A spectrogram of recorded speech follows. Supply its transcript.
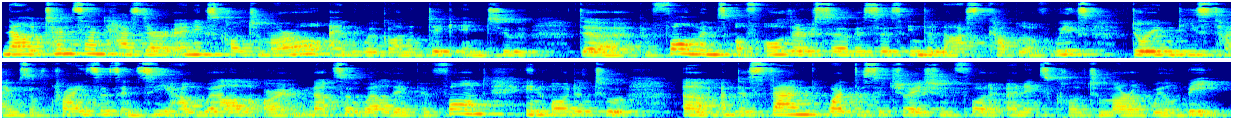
Now Tencent has their earnings call tomorrow and we're going to dig into the performance of all their services in the last couple of weeks during these times of crisis and see how well or not so well they performed in order to um, understand what the situation for the earnings call tomorrow will be.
